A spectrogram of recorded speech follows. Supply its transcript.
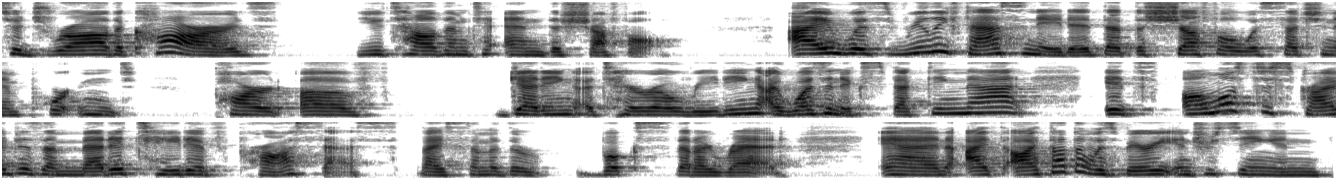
to draw the cards, you tell them to end the shuffle. I was really fascinated that the shuffle was such an important part of getting a tarot reading. I wasn't expecting that. It's almost described as a meditative process by some of the books that I read. And I, I thought that was very interesting. And,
